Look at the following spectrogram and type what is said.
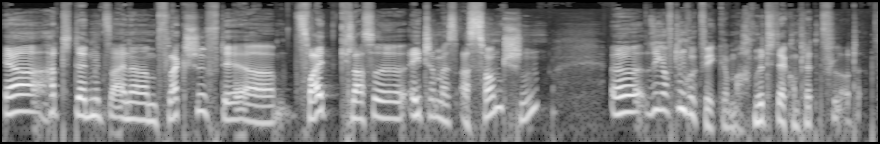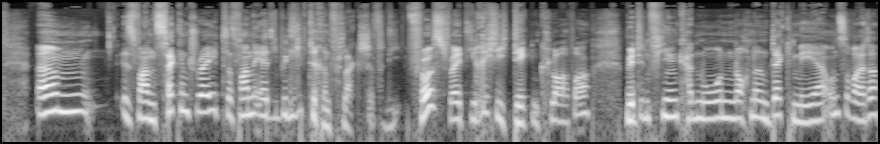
Er hat dann mit seinem Flaggschiff der Zweitklasse HMS Assumption äh, sich auf den Rückweg gemacht mit der kompletten Flotte. Ähm, es waren Second Rate, das waren eher die beliebteren Flaggschiffe. Die First Rate, die richtig dicken Klopper mit den vielen Kanonen, noch einem Deck mehr und so weiter,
